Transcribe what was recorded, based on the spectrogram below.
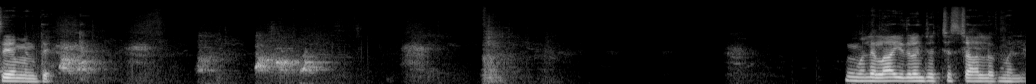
సేమ్ ఇంతే మళ్ళీ ఇలా ఇది నుంచి వచ్చేసి చాలు మళ్ళీ.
